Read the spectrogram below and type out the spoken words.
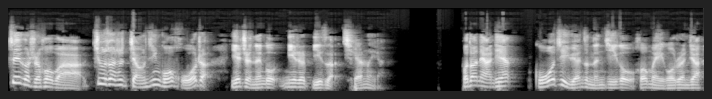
这个时候吧，就算是蒋经国活着，也只能够捏着鼻子签了呀。不到两天。国际原子能机构和美国专家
